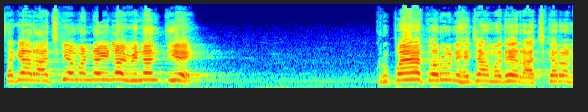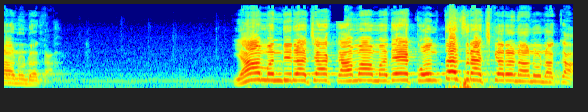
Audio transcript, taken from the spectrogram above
सगळ्या राजकीय मंडळींना विनंती आहे. कृपया करून ह्याच्यामध्ये राजकारण आणू नका. या मंदिराच्या कामामध्ये कोणतंच राजकारण आणू नका.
